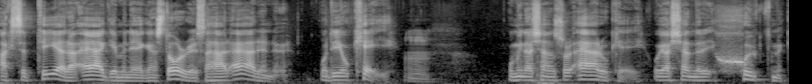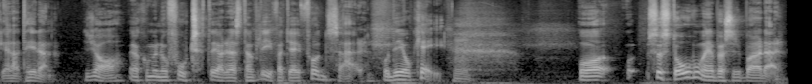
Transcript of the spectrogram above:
acceptera, äger min egen story, så här är det nu. Och det är okej. Okay. Mm. Och mina känslor är okej. Okay. Och jag känner det sjukt mycket hela tiden. Ja, jag kommer nog fortsätta göra det resten av mitt liv för att jag är född så här. Och det är okej. Okay. Mm. Och, och, så står hon helt plötsligt bara där.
